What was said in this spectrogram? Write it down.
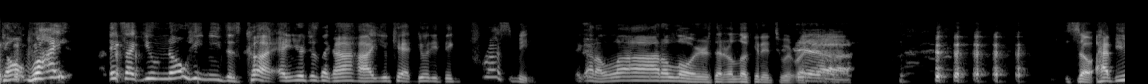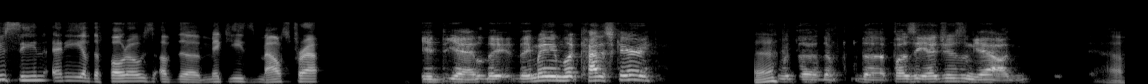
Don't right? It's like you know he needs his cut, and you're just like, aha, you can't do anything. Trust me, they got a lot of lawyers that are looking into it right now. yeah. So, have you seen any of the photos of the Mickey's mousetrap? It, yeah, they they made him look kind of scary Huh? with the, the the fuzzy edges, and yeah, Yeah.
